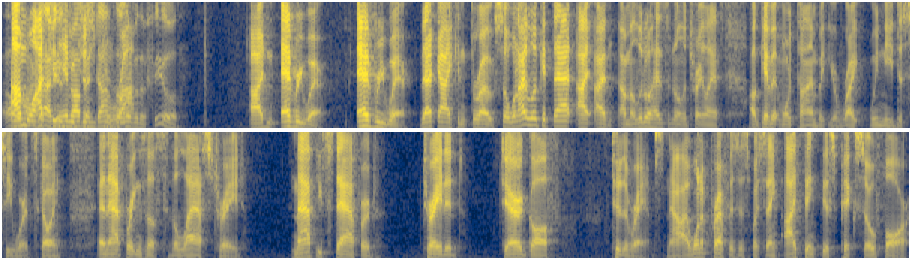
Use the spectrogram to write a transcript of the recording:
Oh I'm watching God, him just drop all over the field. Uh, everywhere, everywhere. That guy can throw. So when I look at that, I, I I'm a little hesitant on the Trey Lance. I'll give it more time, but you're right. We need to see where it's going, and that brings us to the last trade. Matthew Stafford traded Jared Goff to the Rams. Now, I want to preface this by saying I think this pick so far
